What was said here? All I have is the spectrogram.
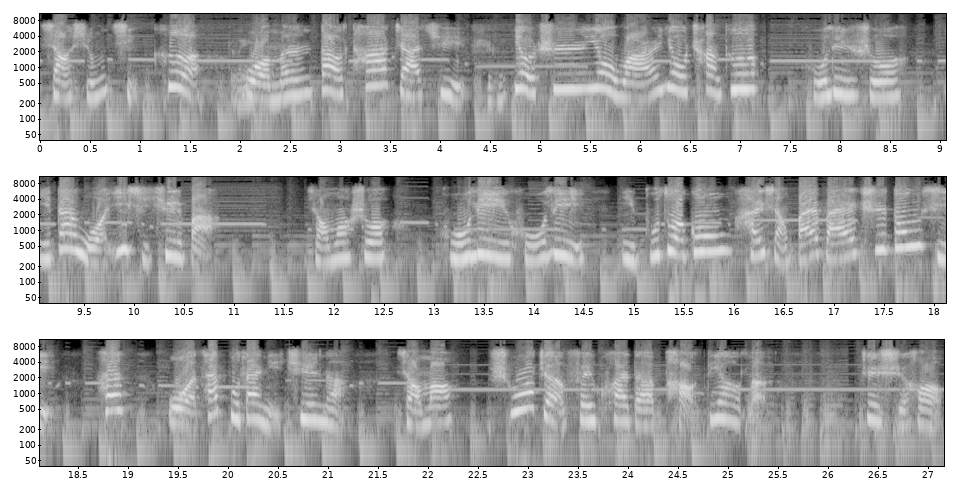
小熊请客，我们到他家去，又吃又玩又唱歌。”狐狸说：“你带我一起去吧。”小猫说：“狐狸，狐狸。”你不做工还想白白吃东西？哼，我才不带你去呢！小猫说着，飞快地跑掉了。这时候，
